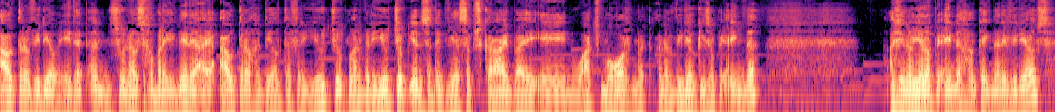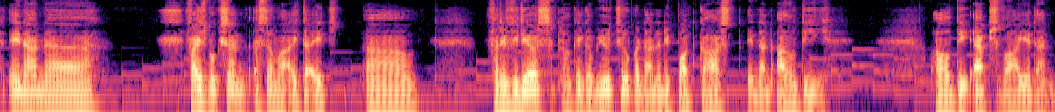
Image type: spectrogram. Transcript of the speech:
outro video het dit in so nou se gebruik ek net die outro gedeelte vir YouTube maar by die YouTube een sit ek weer subscribe by en watch more met ander videoetjies op die einde as jy nou heel op die einde gaan kyk na die video's en dan uh Facebook se is dan maar uit uit uh vir die video's gaan kyk op YouTube en dan in die podcast en dan al die al die apps waar jy dan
